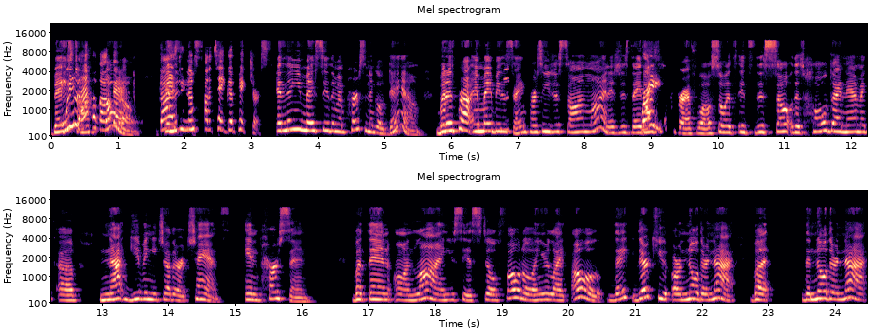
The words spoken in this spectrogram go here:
Based we laugh about photo. that. Guys do not know how to take good pictures. And then you may see them in person and go, damn. But it's probably it may be the same person you just saw online. It's just they right. don't photograph well. So it's it's this so this whole dynamic of not giving each other a chance in person but then online you see a still photo and you're like oh they they're cute or no they're not but the no they're not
